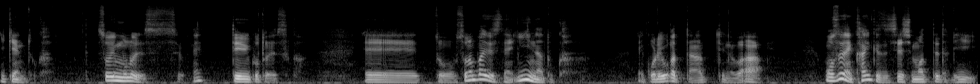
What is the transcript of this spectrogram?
意見とかそういうものですよね。っていうことですがえー、っとその場合ですねいいなとかこれ良かったなっていうのはもうすでに解決してしまってたり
